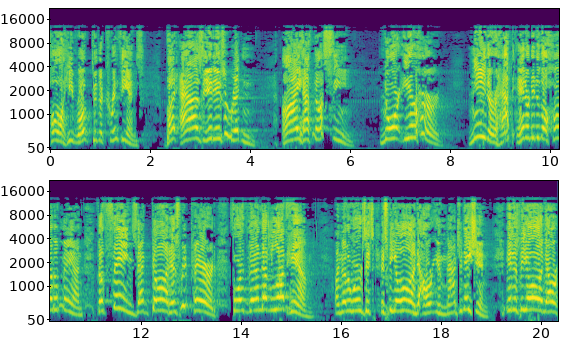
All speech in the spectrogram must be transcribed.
Paul, he wrote to the Corinthians, but as it is written, eye hath not seen, nor ear heard, neither hath entered into the heart of man the things that God has prepared for them that love him. In other words, it's, it's beyond our imagination. It is beyond our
